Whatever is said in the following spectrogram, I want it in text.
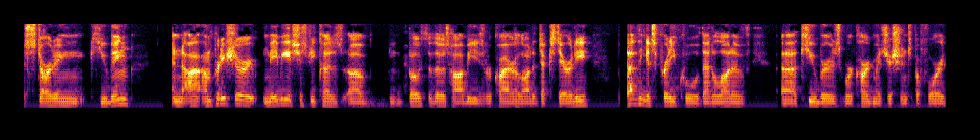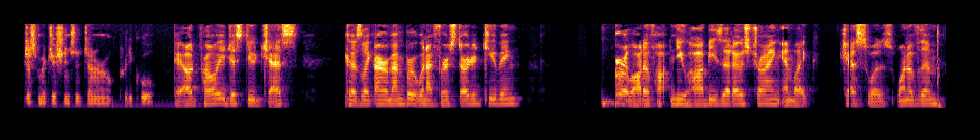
starting cubing, and I, I'm pretty sure maybe it's just because uh, both of those hobbies require a lot of dexterity. But I think it's pretty cool that a lot of uh, cubers were card magicians before, just magicians in general. Pretty cool. Okay, I would probably just do chess because, like, I remember when I first started cubing, there were a lot of ho- new hobbies that I was trying, and like chess was one of them.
